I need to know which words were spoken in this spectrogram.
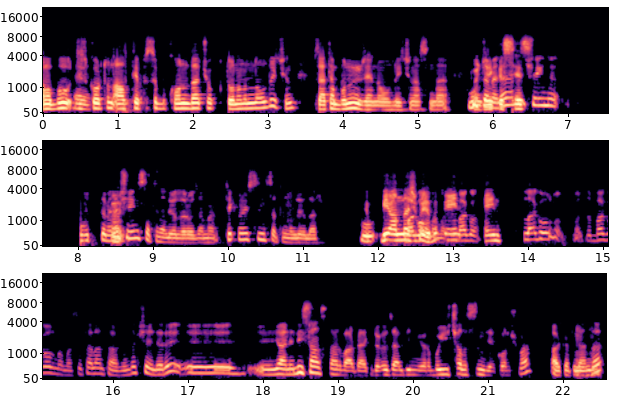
Ama bu Evet. Discord'un altyapısı bu konuda çok donanımlı olduğu için zaten bunun üzerine olduğu için aslında Muhtemelen Öncelikle ses- şeyini muhtemelen Evet. şeyini satın alıyorlar o zaman. Teknolojisini satın alıyorlar. Bu bir anlaşma yapıp bug, en bug olmaması, bug olmaması falan tarzında şeyleri e, e, yani lisanslar var belki de özel bilmiyorum. Bu iyi çalışsın diye konuşma arka planda.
